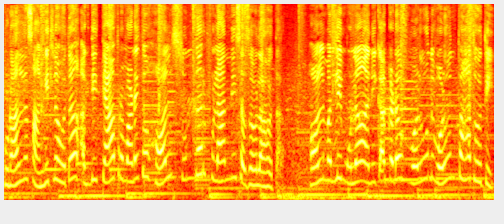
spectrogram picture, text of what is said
कुणालनं सांगितलं होतं अगदी त्याप्रमाणे तो हॉल सुंदर फुलांनी सजवला होता. हॉलमधली मुलं अनिकाकडं वळून वळून पाहत होती.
